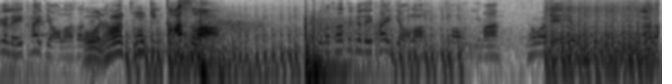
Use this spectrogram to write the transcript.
这个雷太屌了！我他妈怎么给你打死了？我操，他这个雷太屌了！操你妈！直接就来了。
